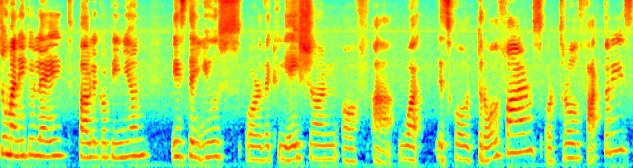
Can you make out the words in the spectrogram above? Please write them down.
to manipulate public opinion is the use or the creation of uh, what is called troll farms or troll factories.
